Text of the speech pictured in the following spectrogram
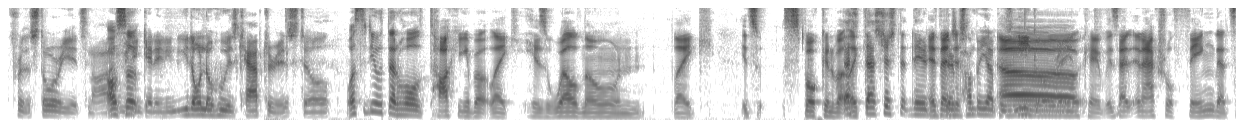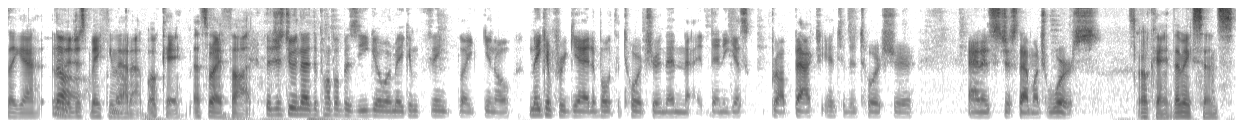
for the story, it's not. Also- get any. You don't know who his captor is still. What's the deal with that whole talking about like his well-known like it's spoken about That's, like that's just that they're, they're just pumping up his Oh, ego, right? Okay, is that an actual thing that's like a, or No, they're just making that up? Okay, that's what I thought. They're just doing that to pump up his ego and make him think, like you know, make him forget about the torture, and then then he gets brought back into the torture, and it's just that much worse. Okay, that makes sense.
